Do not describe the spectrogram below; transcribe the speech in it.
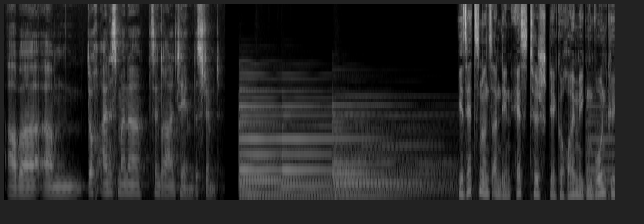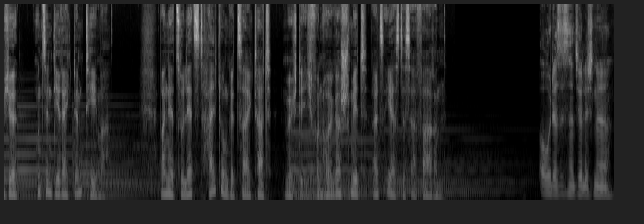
Aber ähm, doch eines meiner zentralen Themen, das stimmt. Wir setzen uns an den Esstisch der geräumigen Wohnküche und sind direkt im Thema. Wann er zuletzt Haltung gezeigt hat, möchte ich von Holger Schmidt als erstes erfahren. Oh, das ist natürlich eine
